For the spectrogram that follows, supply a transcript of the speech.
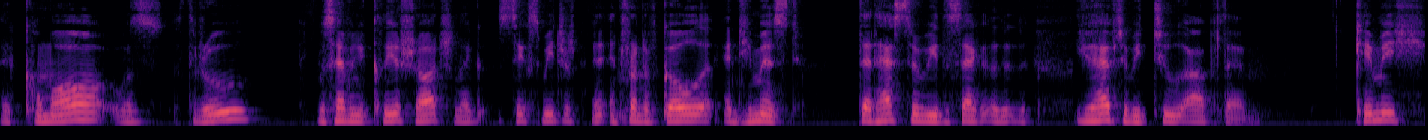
Like Coman was through, was having a clear shot, like six meters in front of goal, and he missed. That has to be the second. You have to be two up then. Kimmich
